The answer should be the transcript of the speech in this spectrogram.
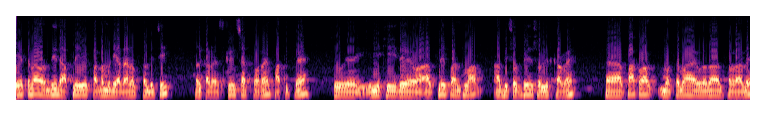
நேற்றுலாம் வந்து இது அப்ளைவே பண்ண முடியாத அளவுக்கு வந்துச்சு. அதுக்கான ஸ்க்ரீன்ஷாட் போடுறேன் பார்த்துக்கிறேன். ஸோ இன்னைக்கு இது அப்ளை பண்ணலாம் அப்படின்னு சொல்லிட்டு சொல்லியிருக்காங்க. பார்க்கலாம் மொத்தமாக எவ்வளோ தான் பண்ணலான்னு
